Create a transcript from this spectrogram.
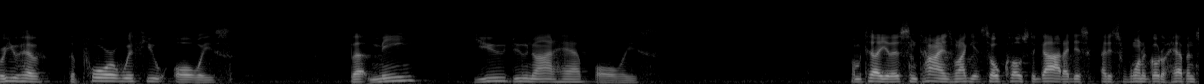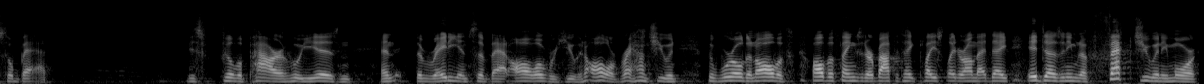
For you have the poor with you always, but me you do not have always. I'm to tell you, there's some times when I get so close to God, I just, I just want to go to heaven so bad. Just feel the power of who He is and, and the radiance of that all over you and all around you and the world and all the, all the things that are about to take place later on that day. It doesn't even affect you anymore.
